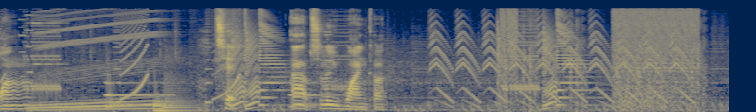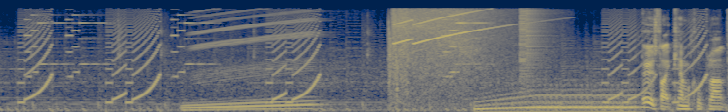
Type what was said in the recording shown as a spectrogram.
One. Tip. Absolute wanker. It was like chemical plant.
